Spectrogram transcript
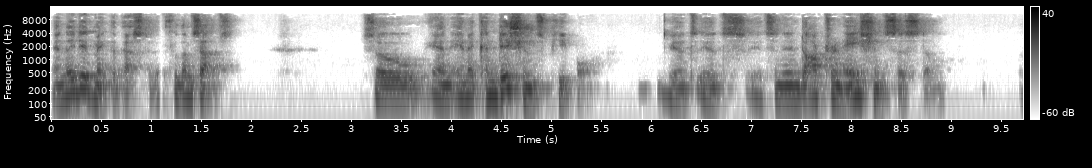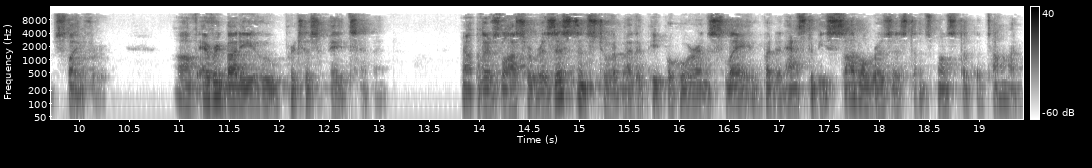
And they did make the best of it for themselves. So, and, and it conditions people. It's, it's, it's an indoctrination system of slavery of everybody who participates in it. Now, there's lots of resistance to it by the people who are enslaved, but it has to be subtle resistance most of the time.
